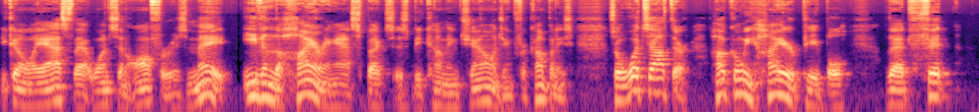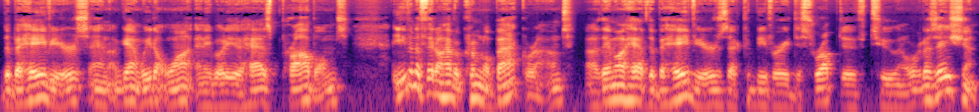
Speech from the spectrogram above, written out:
You can only ask that once an offer is made. Even the hiring aspects is becoming challenging for companies. So, what's out there? How can we hire people that fit the behaviors? And again, we don't want anybody that has problems. Even if they don't have a criminal background, uh, they might have the behaviors that could be very disruptive to an organization.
